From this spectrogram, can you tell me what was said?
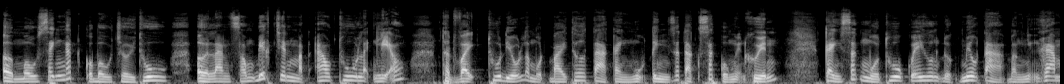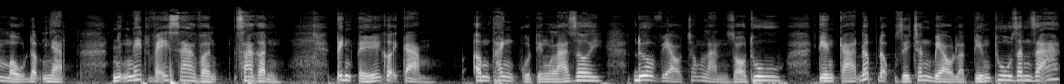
ở màu xanh ngắt của bầu trời thu, ở làn sóng biếc trên mặt ao thu lạnh lẽo. Thật vậy, Thu Điếu là một bài thơ tả cảnh ngụ tình rất đặc sắc của Nguyễn Khuyến. Cảnh sắc mùa thu quê hương được miêu tả bằng những gam màu đậm nhạt, những nét vẽ xa, vần, xa gần, tinh tế gợi cảm, âm thanh của tiếng lá rơi đưa vèo trong làn gió thu, tiếng cá đấp động dưới chân bèo là tiếng thu dân dã,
